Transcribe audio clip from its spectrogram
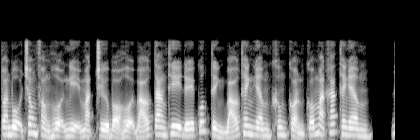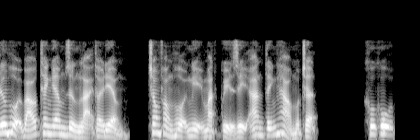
Toàn bộ trong phòng hội nghị mặt trừ bỏ hội báo tang thi đế quốc tình báo thanh âm không còn có mặt khác thanh âm, đương hội báo thanh âm dừng lại thời điểm, trong phòng hội nghị mặt quỷ dị an tĩnh hảo một trận. Khu khu.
